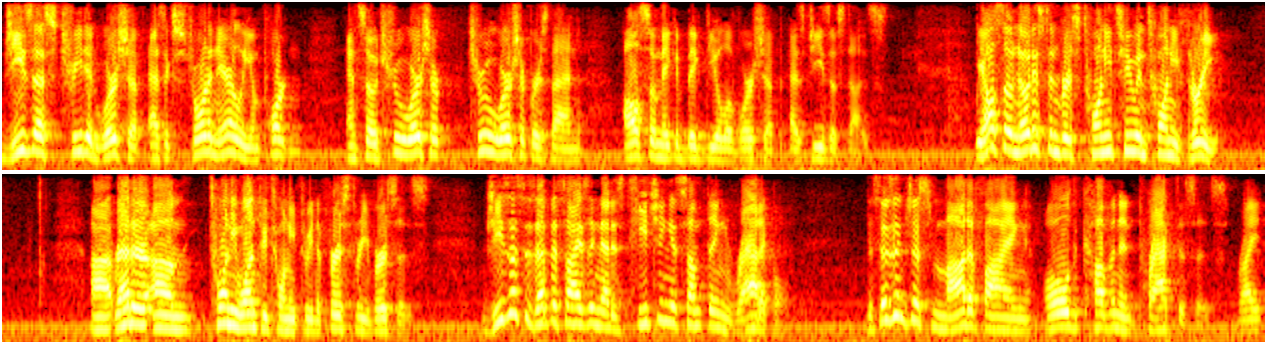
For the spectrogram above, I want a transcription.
Jesus treated worship as extraordinarily important. And so true worship true worshipers then also make a big deal of worship as Jesus does. We also noticed in verse 22 and 23, uh, rather um, 21 through 23, the first three verses, Jesus is emphasizing that his teaching is something radical. This isn't just modifying old covenant practices, right?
